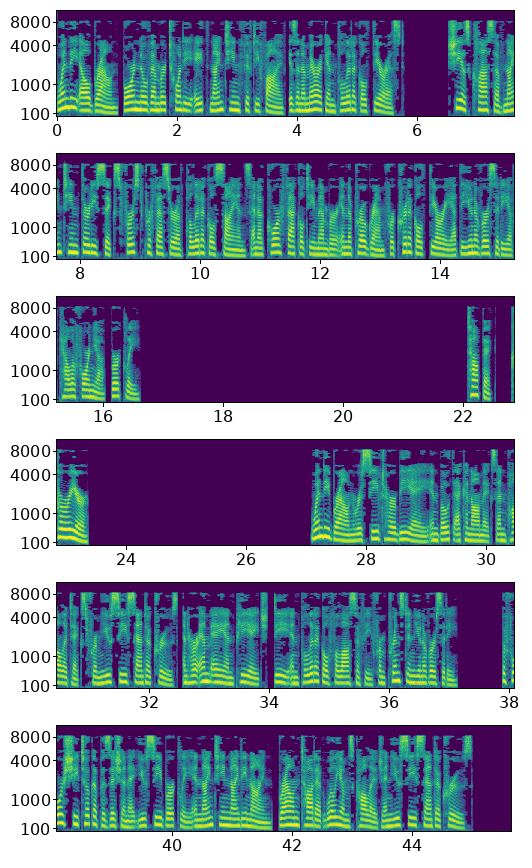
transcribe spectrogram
Wendy L. Brown born November 28, 1955, is an American political theorist. She is class of 1936 first professor of political science and a core faculty member in the program for critical theory at the University of California, Berkeley. Topic: Career Wendy Brown received her BA in both economics and politics from UC Santa Cruz, and her MA and Ph.D. in political philosophy from Princeton University. Before she took a position at UC Berkeley in 1999, Brown taught at Williams College and UC Santa Cruz.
